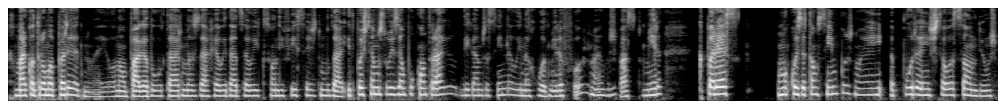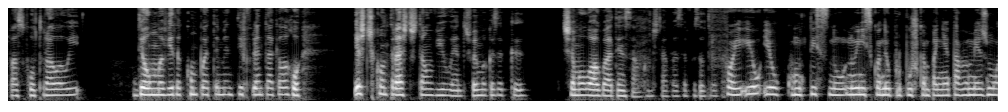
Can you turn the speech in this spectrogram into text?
remar contra uma parede, não é? Ele não paga de lutar, mas há realidades ali que são difíceis de mudar. E depois temos o exemplo contrário, digamos assim, ali na rua de Miraflores, não é? No espaço do Mira, que parece uma coisa tão simples, não é? A pura instalação de um espaço cultural ali deu uma vida completamente diferente àquela rua. Estes contrastes tão violentos foi uma coisa que chamou logo a atenção quando estavas a fazer o trabalho. Foi, eu, eu como te disse no, no início, quando eu propus campanha, estava mesmo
